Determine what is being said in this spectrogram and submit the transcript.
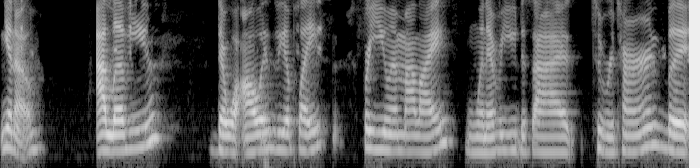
you know, I love you. There will always be a place for you in my life whenever you decide to return, but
